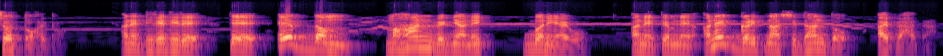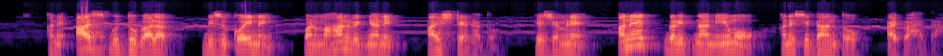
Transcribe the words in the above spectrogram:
શોધતો હતો અને ધીરે ધીરે તે એકદમ મહાન વૈજ્ઞાનિક બની આવ્યો અને તેમને અનેક ગણિતના સિદ્ધાંતો આપ્યા હતા. અને આ જ બુદ્ધુ બાળક બીજું કોઈ નહીં, પણ મહાન વૈજ્ઞાનિક આઈન્સ્ટાઈન હતો કે જેમણે અનેક ગણિતના નિયમો અને સિદ્ધાંતો આપ્યા હતા.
